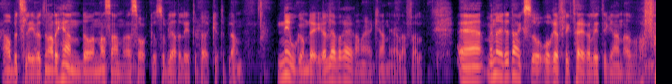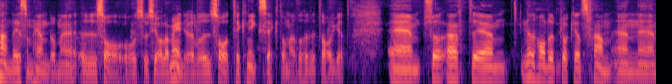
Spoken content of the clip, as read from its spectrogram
arbetslivet. Och när det händer en massa andra saker så blir det lite bökigt ibland. Nog om det, jag levererar när jag kan i alla fall. Eh, men nu är det dags att reflektera lite grann över vad fan det är som händer med USA och sociala medier eller USA och tekniksektorn överhuvudtaget. Eh, för att eh, nu har det plockats fram en, eh,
